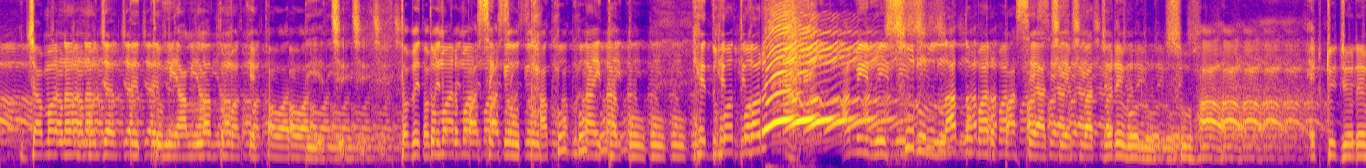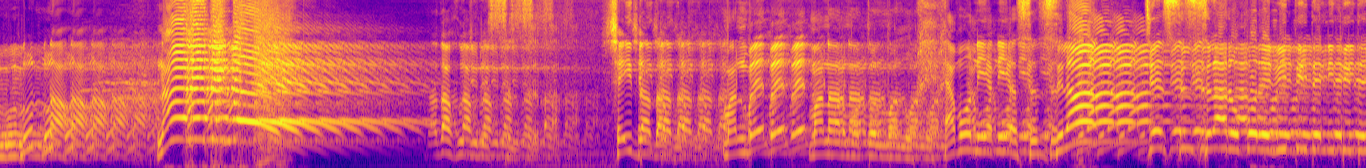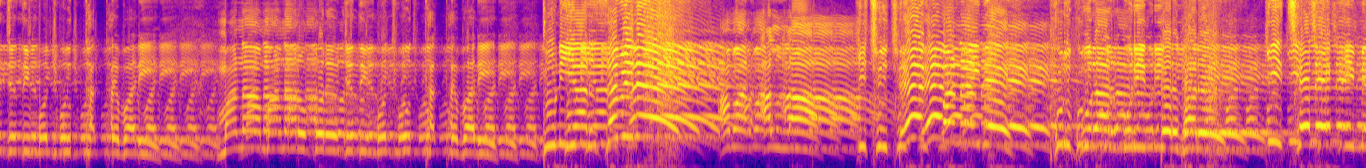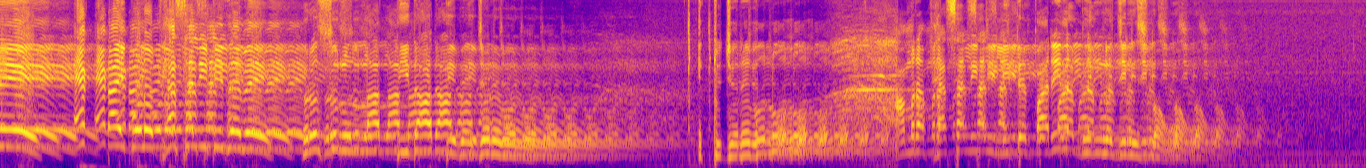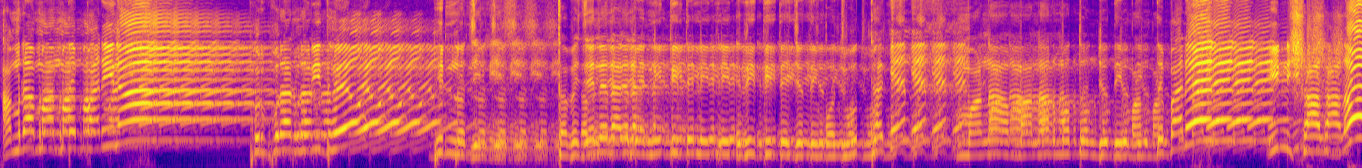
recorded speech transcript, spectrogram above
জামানার মুজাদ্দিদ তুমি আল্লাহ তোমাকে পাওয়ার দিয়েছে। তবে তোমার পাশে কেউ থাকুক, নাই থাকুক, খেদমত করো। আমি রসুল্লাহ তোমার পাশে আছি। একবার জোরে বলুন সুভা একটু জোরে বলুন না না। দাদা সিলসিলা সেই দাদা মানবেন? মানার মতন মানুষ। এমনই একটা সিলসিলা। যে সিলসিলার উপরে রীতিতে নীতিতে যদি মজবুত থাকতে পারি মানা মানার উপরে যদি মজবুত থাকতে পারি দুনিয়ার জমিনে আমার আল্লাহ কিছু দেব বানাই দে। ফুরফুরার মুরিদদের ঘরে কি ছেলে কি মেয়ে একটাই বড় ফ্যাসিলিটি দেবে। রাসূলুল্লাহ দিদার দিবে জোরে বলুন। একটু জোরে বলুন। আমরা ফ্যাসিলিটি নিতে পারি না ভিন্ন জিনিস আমরা মানতে পারি না, ফুরফুরার মুরিদ হয়েও ভিন্ন জিনিস। তবে জেনে রাখবেন, নীতিতে রীতিতে যদি মজবুত থাকেন, মানা মানার মতন যদি মানতে পারেন, ইনশাআল্লাহ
